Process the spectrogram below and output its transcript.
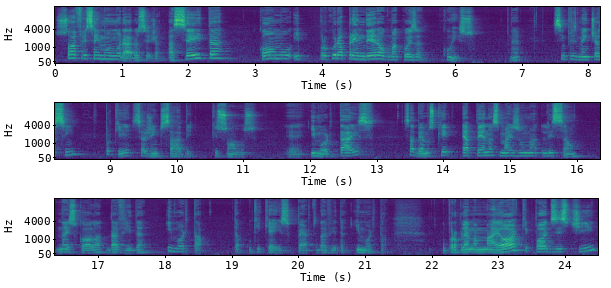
sofre sem murmurar, ou seja, aceita como e procura aprender alguma coisa com isso, né? Simplesmente assim, porque se a gente sabe que somos é, imortais, sabemos que é apenas mais uma lição na escola da vida imortal. Então, o que, que é isso perto da vida imortal? O problema maior que pode existir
